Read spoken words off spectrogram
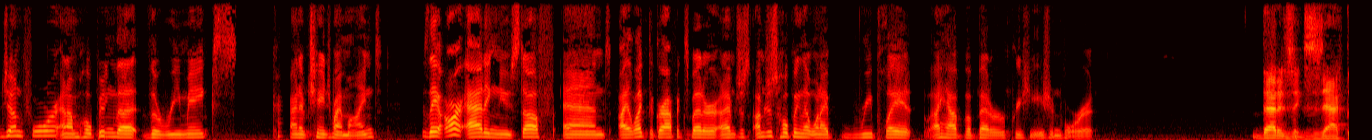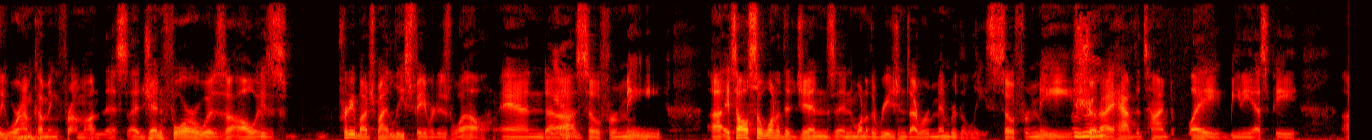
Gen 4 and I'm hoping that the remakes kind of change my mind because they are adding new stuff and I like the graphics better and I'm just I'm just hoping that when I replay it I have a better appreciation for it. That is exactly where I'm coming from on this. Uh, Gen 4 was always pretty much my least favorite as well. And uh, Yeah. so for me, uh, it's also one of the gens and one of the regions I remember the least. So for me, should Mhm. I have the time to play BDSP, uh,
